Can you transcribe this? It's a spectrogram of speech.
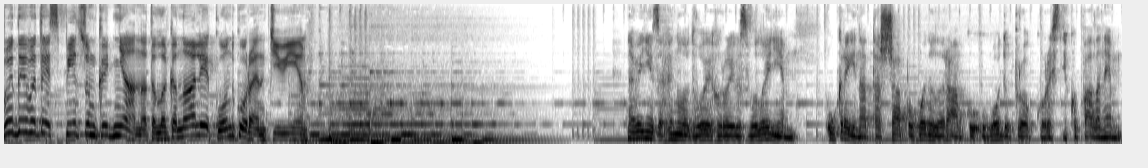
Ви дивитесь підсумки дня на телеканалі Конкурент ТІВІ. На війні загинуло двоє героїв з Волині. Україна та США погодили рамку угоду про корисні копалини.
